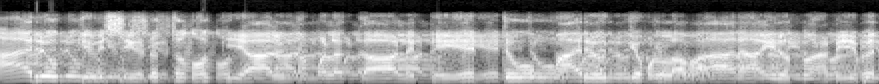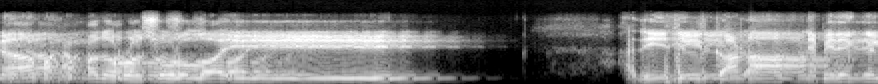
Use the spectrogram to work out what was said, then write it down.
ആരോഗ്യ വിഷയം എടുത്തു നോക്കിയാൽ നമ്മളെക്കാൾ ഏറ്റവും ആരോഗ്യമുള്ള മാനായിരുന്നു ഹബീബന മുഹമ്മദ് റസൂലുള്ളാഹി. ഹദീസിൽ കാണാം നബിതങ്ങൾ.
